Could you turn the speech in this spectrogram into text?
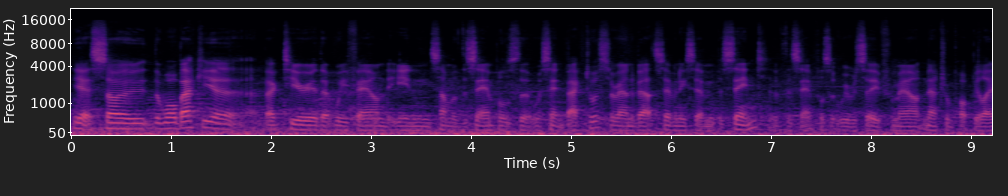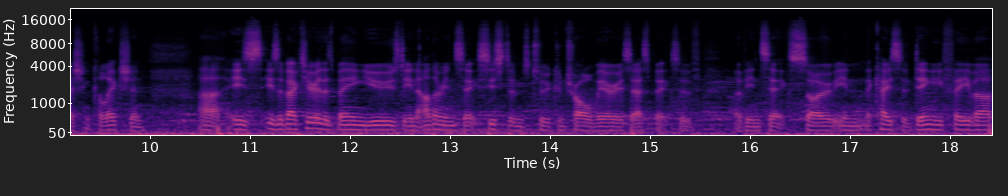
Yeah, so the Wolbachia bacteria that we found in some of the samples that were sent back to us, around about 77% of the samples that we received from our natural population collection, uh, is, is a bacteria that's being used in other insect systems to control various aspects of, of insects. So, in the case of dengue fever,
